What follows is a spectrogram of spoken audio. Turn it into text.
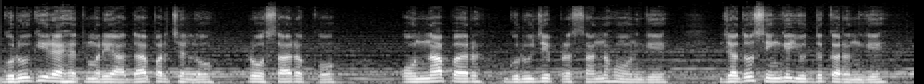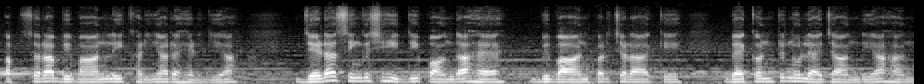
ਗੁਰੂ ਕੀ ਰਹਿਤ ਮਰਿਆਦਾ ਪਰ ਚੱਲੋ, ਭਰੋਸਾ ਰੱਖੋ। ਉਹਨਾਂ ਪਰ ਗੁਰੂ ਜੀ ਪ੍ਰਸੰਨ ਹੋਣਗੇ, ਜਦੋਂ ਸਿੰਘ ਯੁੱਧ ਕਰਨਗੇ, ਅਪਸਰਾ ਵਿਮਾਨ ਲਈ ਖੜੀਆਂ ਰਹਿਣਗੀਆਂ। ਜਿਹੜਾ ਸਿੰਘ ਸ਼ਹੀਦੀ ਪਾਉਂਦਾ ਹੈ ਵਿਮਾਨ ਪਰ ਚੜਾ ਕੇ ਬੈਕੰਠ ਨੂੰ ਲੈ ਜਾਂਦੀਆਂ ਹਨ।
